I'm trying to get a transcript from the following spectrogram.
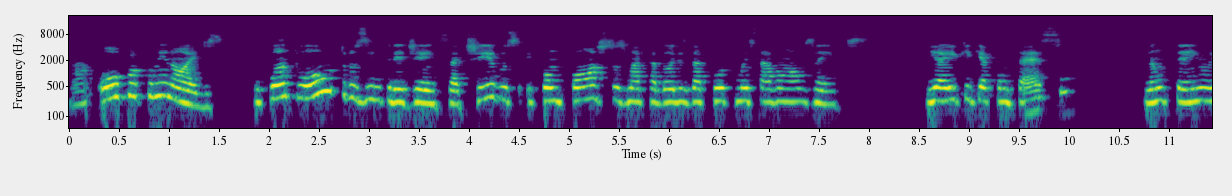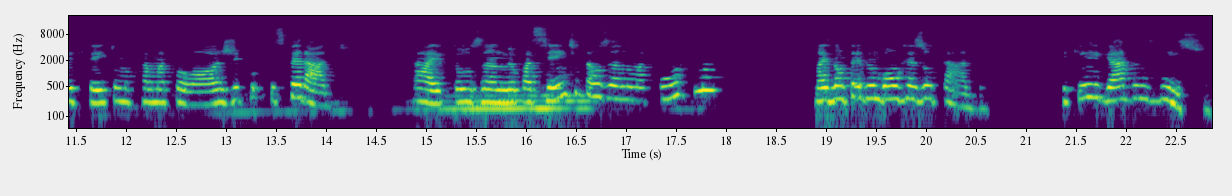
tá? ou curcuminoides, enquanto outros ingredientes ativos e compostos marcadores da cúrcuma estavam ausentes. E aí o que, que acontece? Não tem o efeito farmacológico esperado. Ah, eu estou usando, meu paciente está usando uma cúrcuma, mas não teve um bom resultado. Fiquem ligados nisso.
